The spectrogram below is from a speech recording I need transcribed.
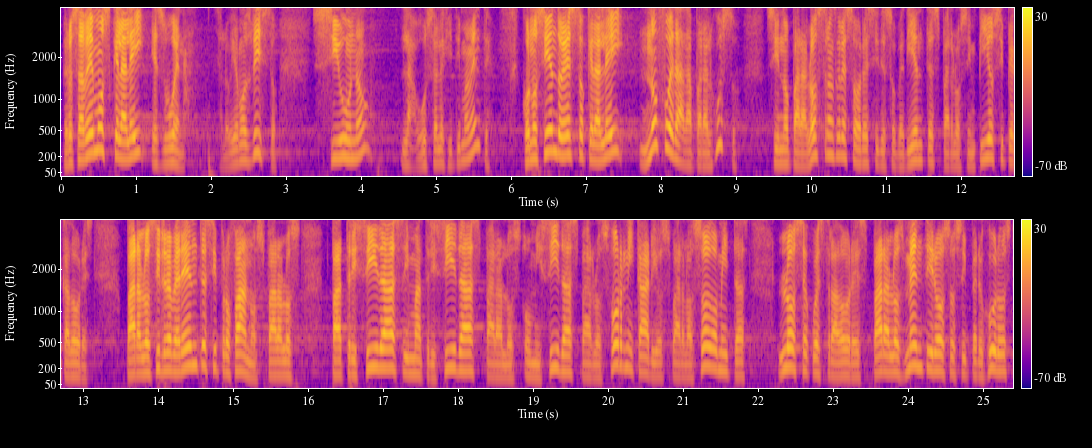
pero sabemos que la ley es buena, ya lo habíamos visto, si uno la usa legítimamente, conociendo esto que la ley no fue dada para el justo, sino para los transgresores y desobedientes, para los impíos y pecadores, para los irreverentes y profanos, para los patricidas y matricidas, para los homicidas, para los fornicarios, para los sodomitas, los secuestradores, para los mentirosos y perjuros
